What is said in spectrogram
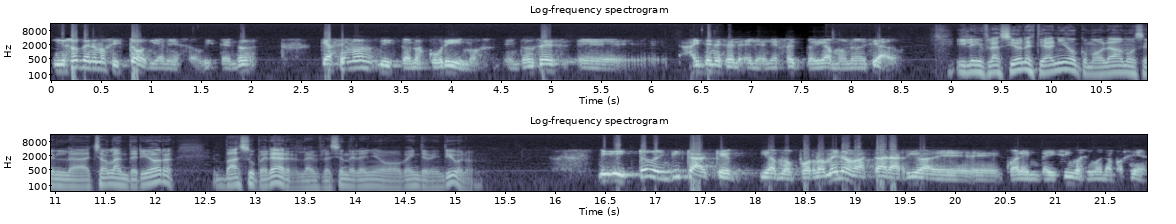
y nosotros tenemos historia en eso, ¿viste? Entonces, ¿qué hacemos? Listo, nos cubrimos. Entonces, eh, ahí tenés el, el, efecto, digamos, no deseado. Y la inflación este año, como hablábamos en la charla anterior, va a superar la inflación del año 2021. Y, todo indica que, digamos, por lo menos va a estar arriba de, 45-50%,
